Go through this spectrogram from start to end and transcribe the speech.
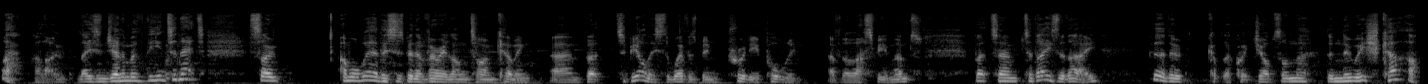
Well, hello, ladies and gentlemen of the internet. So, I'm aware this has been a very long time coming, um, but to be honest, the weather's been pretty appalling over the last few months. But um, today's the day. I'm going to do a couple of quick jobs on the, the newish car,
